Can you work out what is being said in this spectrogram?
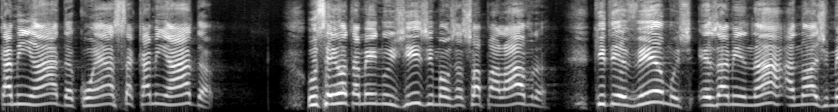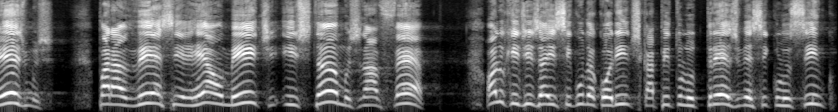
caminhada, com essa caminhada. O Senhor também nos diz, irmãos, na Sua palavra, que devemos examinar a nós mesmos para ver se realmente estamos na fé. Olha o que diz aí 2 Coríntios, capítulo 13, versículo 5.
